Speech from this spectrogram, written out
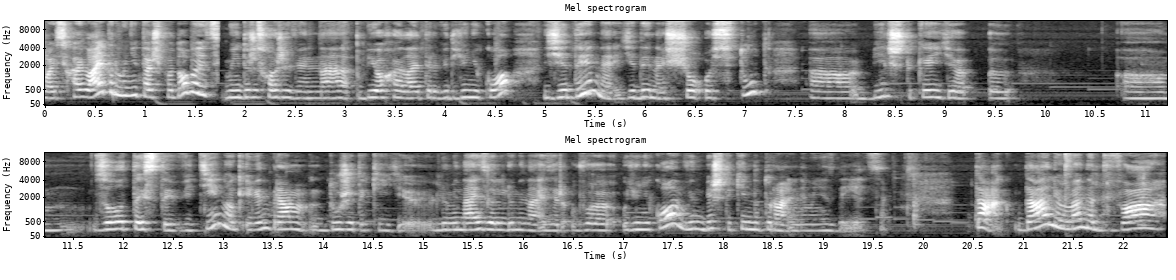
Ось хайлайтер мені теж подобається. Мені дуже схожий він на біохайлайтер від Unico. Єдине, єдине, що ось тут е, більш такий е, ем, золотистий відтінок, і він прям дуже такий люмінайзер-люмінайзер. В Unico він більш такий натуральний, мені здається. Так, далі у мене два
